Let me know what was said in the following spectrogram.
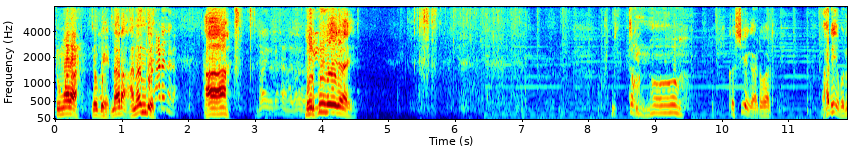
तुम्हाला जो भेटणारा आनंद आहे हा भरपूर वेगळा आहे. मित्रांनो कशी आहे गाठवाट? भारी आहे पण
